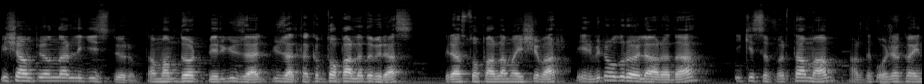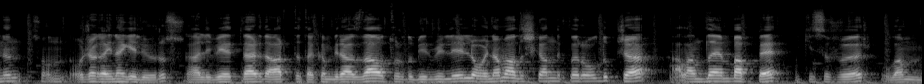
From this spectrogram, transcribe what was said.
Bir Şampiyonlar Ligi istiyorum. Tamam 4-1 güzel. Güzel takım toparladı biraz. Biraz toparlama işi var. 1-1 olur öyle arada. 2-0 tamam. Artık Ocak ayının son Ocak ayına geliyoruz. Galibiyetler de arttı. Takım biraz daha oturdu. Birbirleriyle oynama alışkanlıkları oldukça Haaland'la Mbappe 2-0. Ulan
